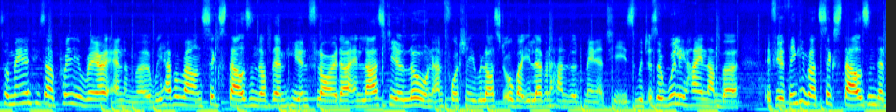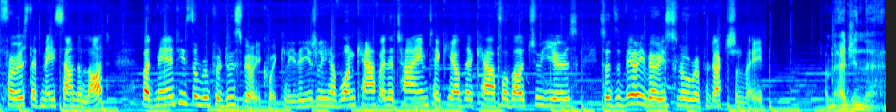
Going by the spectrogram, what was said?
So manatees are a pretty rare animal. We have around 6,000 of them here in Florida and last year alone, unfortunately, we lost over 1,100 manatees, which is a really high number if you're thinking about 6,000 at first, that may sound a lot, but manatees don't reproduce very quickly. They usually have one calf at a time, take care of that calf for about two years, so it's a very, very slow reproduction rate. Imagine that.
